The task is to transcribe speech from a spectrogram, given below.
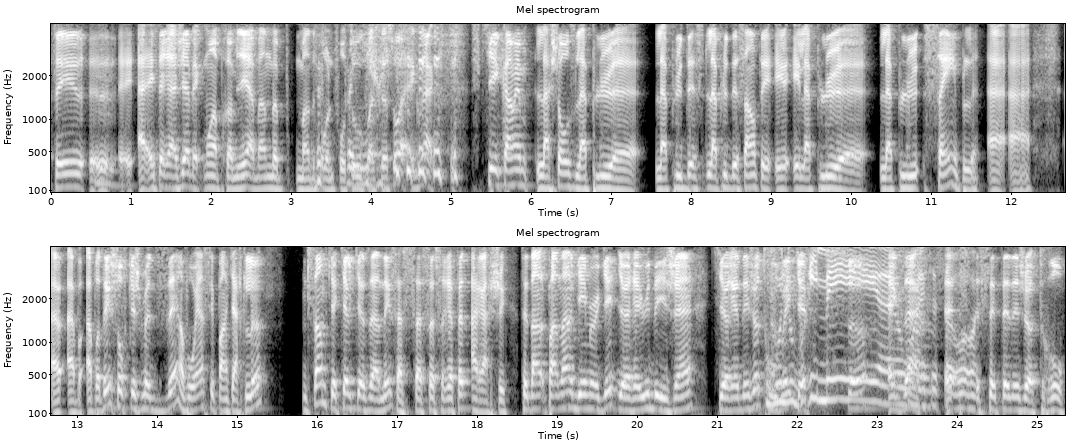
sais, euh, euh, interagir avec moi en premier avant de me demander pour une photo ou quoi que ce soit. Exact. Ce qui est quand même la chose la plus euh, la plus dé- la plus décente et, et, et la plus euh, la plus simple à à, à, à, protéger. Sauf que je me disais en voyant ces pancartes là, il me semble qu'il y a quelques années, ça, ça se serait fait arracher. Dans, pendant le Gamergate, il y aurait eu des gens qui auraient déjà trouvé nous que brimez, ça, euh, exact, ouais, euh, ouais, c'était déjà trop.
